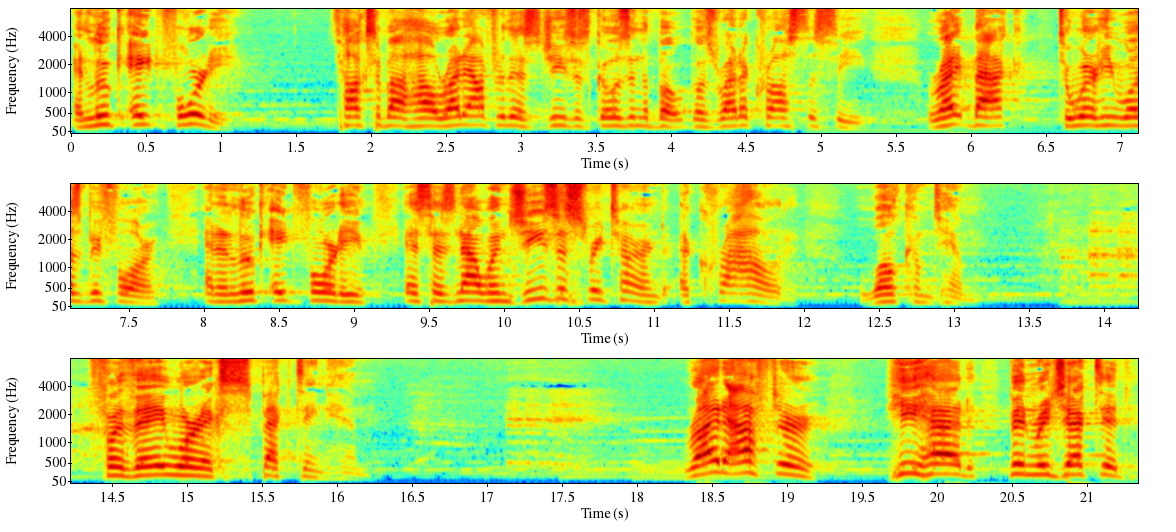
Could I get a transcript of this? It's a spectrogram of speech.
And Luke 8:40 talks about how right after this, Jesus goes in the boat, goes right across the sea, right back to where he was before. And in Luke 8:40 it says, Now when Jesus returned, a crowd welcomed him, for they were expecting him. Right after he had been rejected,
